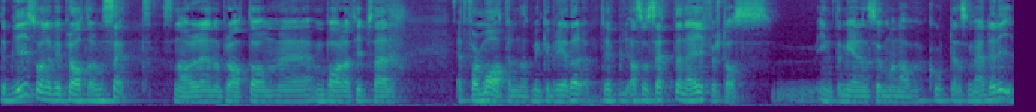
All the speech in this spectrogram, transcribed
Det blir så när vi pratar om set snarare än att prata om, eh, om bara typ så här ett format eller något mycket bredare. Det, alltså seten är ju förstås inte mer än summan av korten som är där i.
